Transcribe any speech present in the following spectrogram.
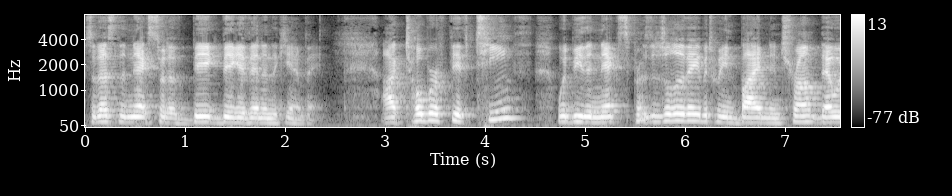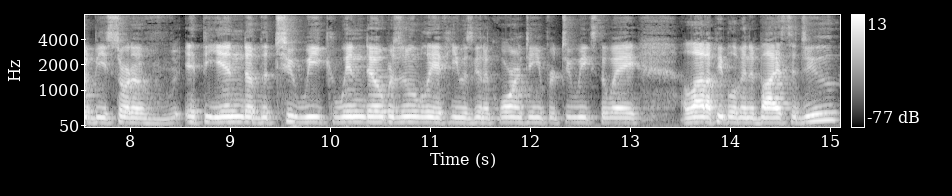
So that's the next sort of big, big event in the campaign. October 15th would be the next presidential debate between Biden and Trump. That would be sort of at the end of the two week window, presumably, if he was going to quarantine for two weeks the way a lot of people have been advised to do.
